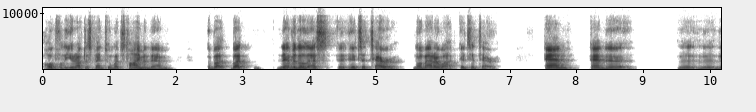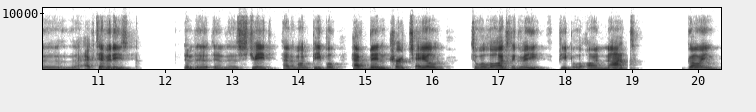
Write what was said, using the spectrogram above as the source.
hopefully you don't have to spend too much time in them. But but nevertheless, it's a terror, no matter what. It's a terror, and and the the the, the, activities in the in the street and among people have been curtailed to a large degree. People are not going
